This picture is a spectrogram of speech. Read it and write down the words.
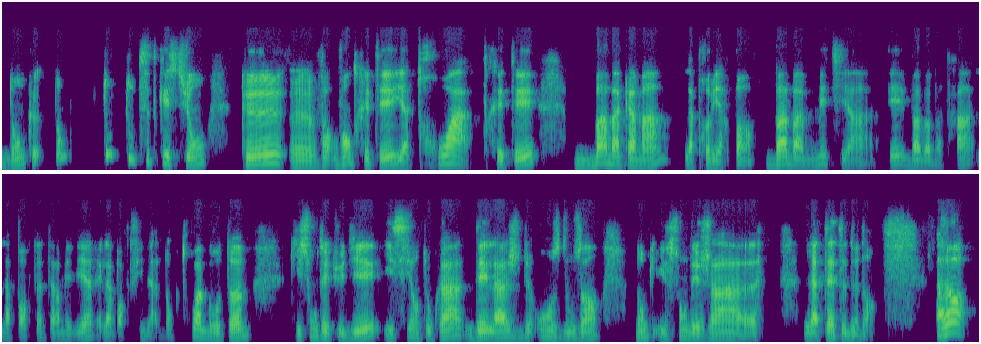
Donc toute cette question que euh, vont, traiter, il y a trois traités, Baba Kama, la première porte, Baba Metia et Baba Batra, la porte intermédiaire et la porte finale. Donc trois gros tomes qui sont étudiés ici en tout cas dès l'âge de 11-12 ans, donc ils sont déjà euh, la tête dedans. Alors,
